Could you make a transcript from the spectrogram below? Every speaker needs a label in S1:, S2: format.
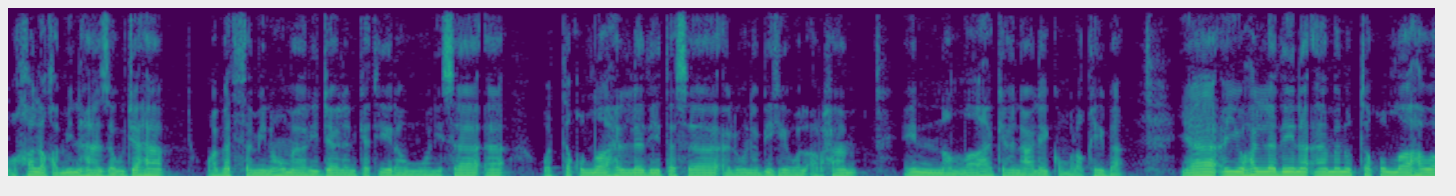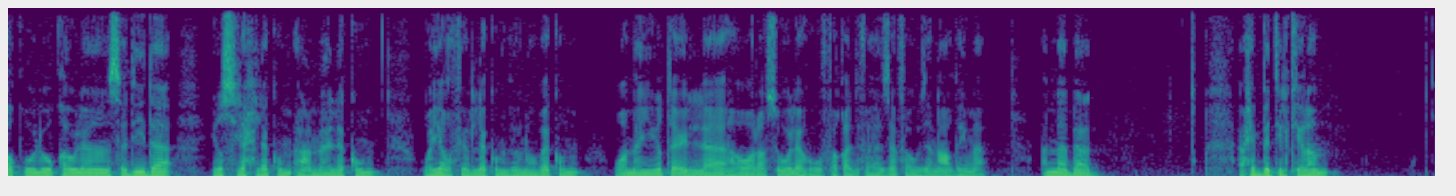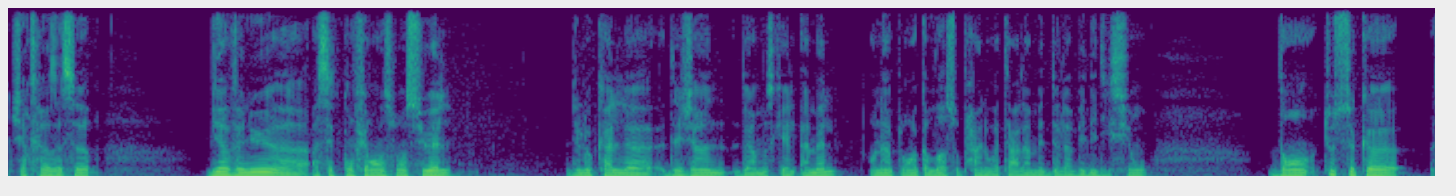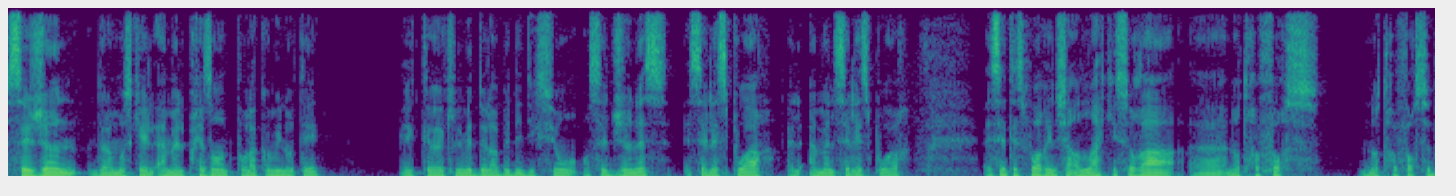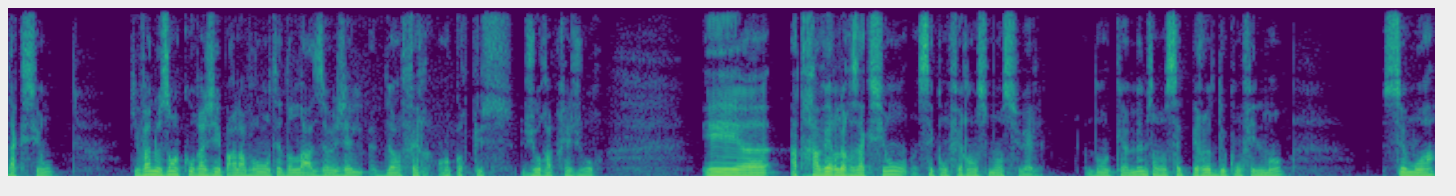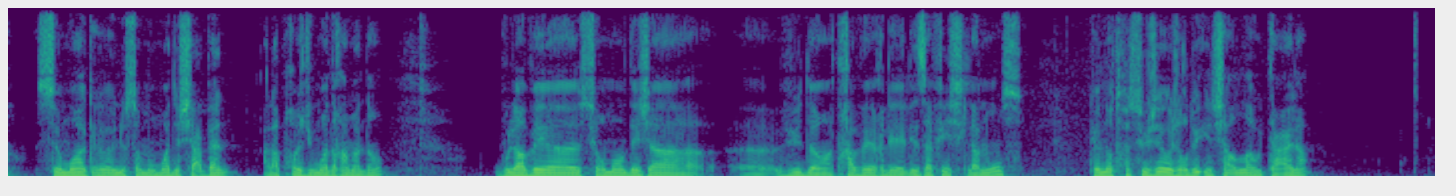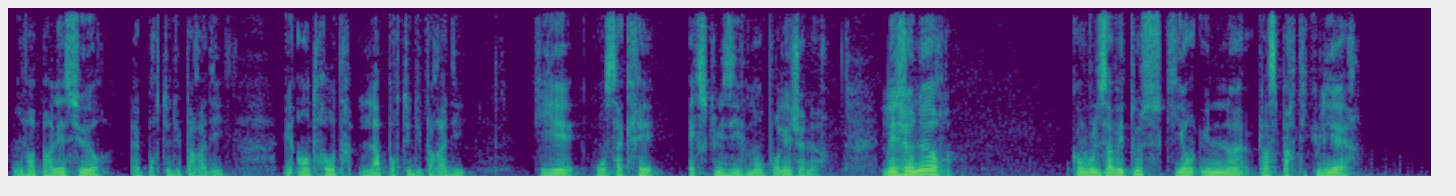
S1: وخلق منها زوجها وبث منهما رجالا كثيرا ونساء واتقوا الله الذي تساءلون به والأرحام إن الله كان عليكم رقيبا. يا أيها الذين آمنوا اتقوا الله وقولوا قولا سديدا يصلح لكم أعمالكم ويغفر لكم ذنوبكم ومن يطع الله ورسوله فقد فاز فوزا عظيما. أما بعد أحبتي الكرام chers frères et sœurs Bienvenue euh, à cette conférence mensuelle du local euh, des jeunes de la mosquée El-Amel, en implorant qu'Allah subhanahu wa ta'ala mette de la bénédiction dans tout ce que ces jeunes de la mosquée El-Amel présentent pour la communauté et qu'ils mettent de la bénédiction en cette jeunesse. Et c'est l'espoir, El-Amel c'est l'espoir. Et cet espoir, Inch'Allah, qui sera euh, notre force, notre force d'action qui va nous encourager par la volonté d'Allah d'en faire encore plus, jour après jour, et euh, à travers leurs actions, ces conférences mensuelles. Donc, euh, même dans cette période de confinement, ce mois, ce mois que nous sommes au mois de Sha'ban, à l'approche du mois de Ramadan, vous l'avez euh, sûrement déjà vu à travers les, les affiches, l'annonce, que notre sujet aujourd'hui, Inch'Allah Ta'ala, on va parler sur la porte du paradis et entre autres la porte du paradis qui est consacrée exclusivement pour les jeûneurs. Les jeûneurs, comme vous le savez tous, qui ont une place particulière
